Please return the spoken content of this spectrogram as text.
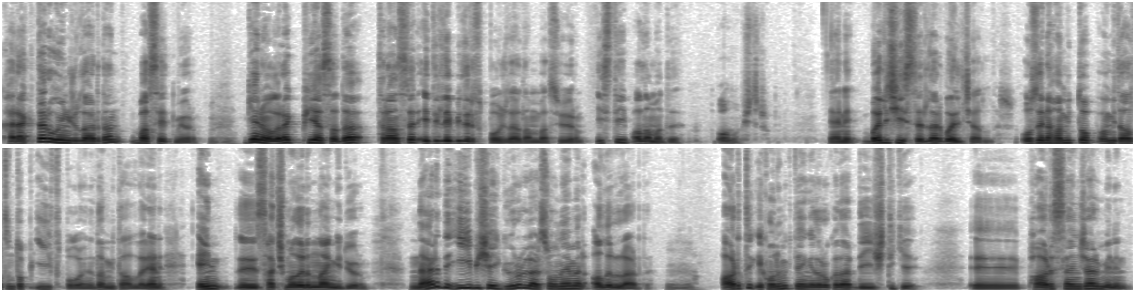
karakter oyunculardan bahsetmiyorum. Genel olarak piyasada transfer edilebilir futbolculardan bahsediyorum. İsteyip alamadığı. Olmamıştır. Yani Balic'i istediler, Balic'i aldılar. O sene Hamit Top, Hamit Altıntop iyi futbol oynadı, Hamit aldılar. Yani en e, saçmalarından gidiyorum. Nerede iyi bir şey görürlerse onu hemen alırlardı. Hı hı. Artık ekonomik dengeler o kadar değişti ki e, Paris Saint Germain'in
